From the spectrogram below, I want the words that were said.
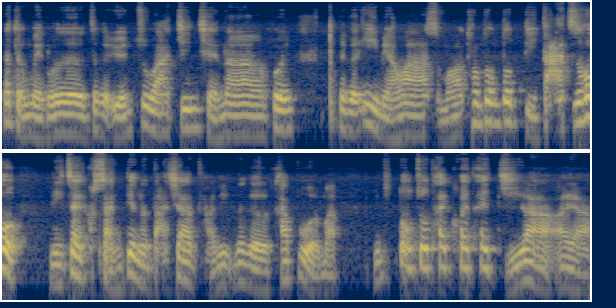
要等美国的这个援助啊、金钱啊，或那个疫苗啊什么，通通都抵达之后，你再闪电的打下塔利那个喀布尔嘛？你动作太快太急啦，哎呀，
